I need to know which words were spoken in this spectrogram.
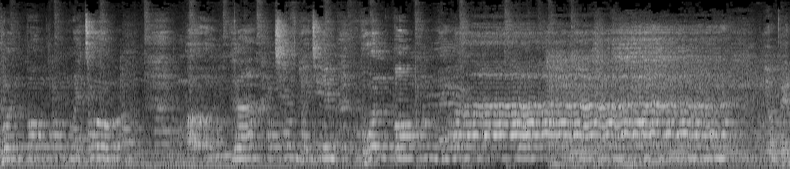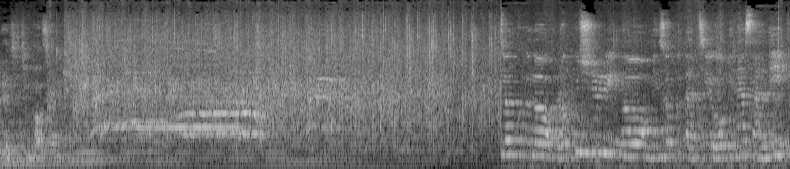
문법의 두 뭔가 챙겨진 문법의 옆에 레지 좀 봐서. の6種類の民族たちを皆さんに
